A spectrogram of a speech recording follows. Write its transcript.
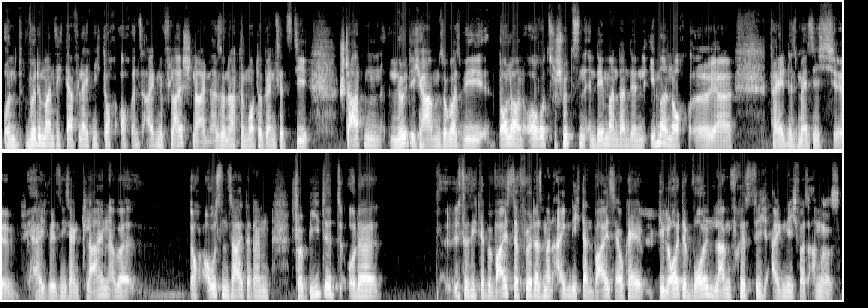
und würde man sich da vielleicht nicht doch auch ins eigene Fleisch schneiden? Also nach dem Motto, wenn es jetzt die Staaten nötig haben, sowas wie Dollar und Euro zu schützen, indem man dann denn immer noch äh, ja, verhältnismäßig äh, ja, ich will jetzt nicht sagen klein, aber doch Außenseiter dann verbietet oder ist das nicht der Beweis dafür, dass man eigentlich dann weiß, ja, okay, die Leute wollen langfristig eigentlich was anderes?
